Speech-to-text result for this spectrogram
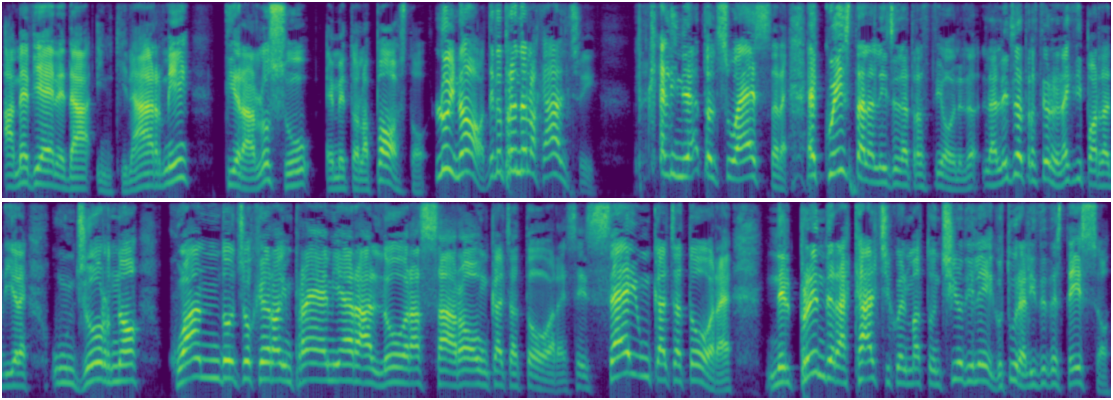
a me viene da inchinarmi, tirarlo su e metterlo a posto. Lui no, deve prenderlo a calci. Perché è allineato al suo essere. È questa la legge dell'attrazione. La legge dell'attrazione non è che ti porta a dire un giorno quando giocherò in Premier allora sarò un calciatore. Se sei un calciatore, nel prendere a calci quel mattoncino di Lego, tu realizzi te stesso.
